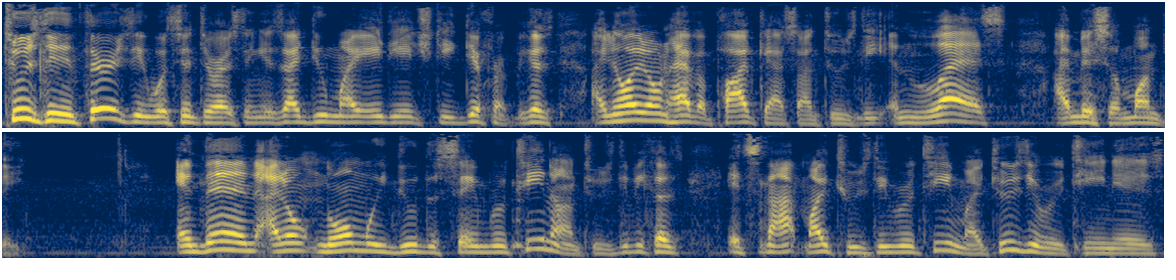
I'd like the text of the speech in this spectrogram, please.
Tuesday and Thursday, what's interesting is I do my ADHD different because I know I don't have a podcast on Tuesday unless I miss a Monday. And then I don't normally do the same routine on Tuesday because it's not my Tuesday routine. My Tuesday routine is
